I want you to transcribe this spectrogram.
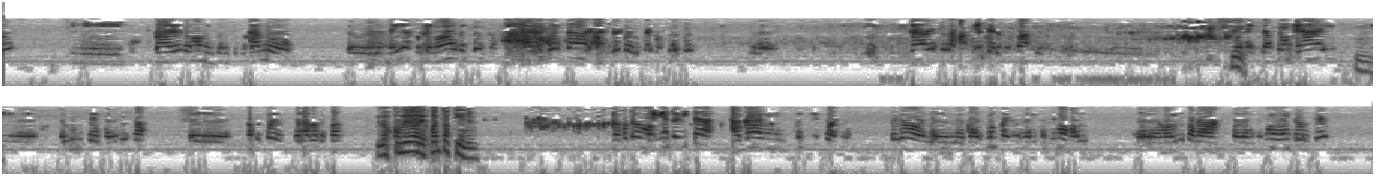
Y cada vez vamos intensificando eh, las medidas porque no hay respuesta. No hay respuesta a nivel concretos. Eh, y cada vez queda más gente los espacios. Sí. Con la inflación que hay, mm. eh, el índice de pobreza, eh, no se puede tener los espacios. ¿Los comedores cuántos tienen? Nosotros Movimiento Evita acá en Pesque cuatro, pero en el conjunto de la organización eh, movilizan las organizaciones dentro de usted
